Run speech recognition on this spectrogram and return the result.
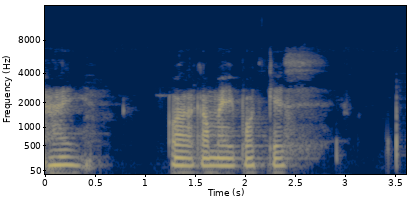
Hai, welcome my podcast.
